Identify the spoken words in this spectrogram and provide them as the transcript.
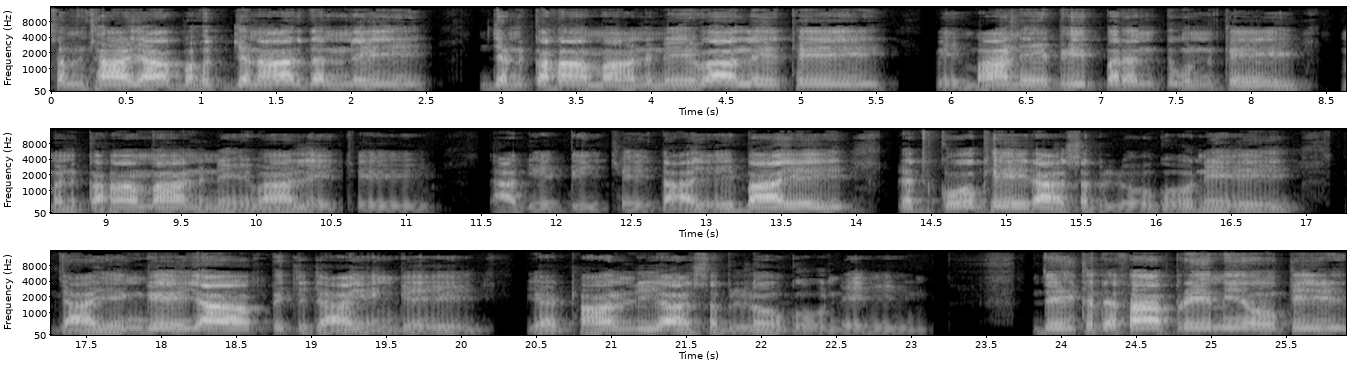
समझाया बहुत जनार्दन ने, जन कहा मानने वाले थे। वे माने भी, परंतु उनके मन कहा मानने वाले थे? आगे पीछे दाए बाए, रथ को घेरा सब लोगों ने। जाएँगे या पिच जाएँगे, यह ठान लिया सब लोगों ने। देख दशा प्रेमियों के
